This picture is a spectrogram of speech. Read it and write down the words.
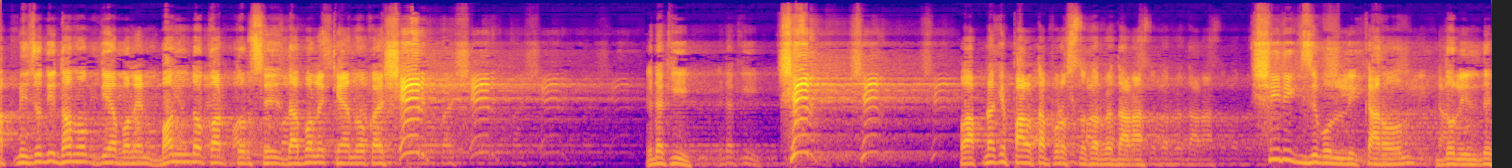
আপনি যদি ধমক দিয়া বলেন, বন্ধ কর তোর সিজদা বলে কেন কয়? শির এটা কি? এটা কি শির ও আপনাকে পাল্টা প্রশ্ন করবে, দাঁড়া। শিরিক যে বললি, কারণ দলিল দে।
